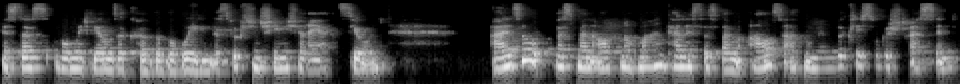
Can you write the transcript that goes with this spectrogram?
ist das, womit wir unser Körper beruhigen. Das ist wirklich eine chemische Reaktion. Also, was man auch noch machen kann, ist, dass beim Ausatmen, wenn wir wirklich so gestresst sind,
